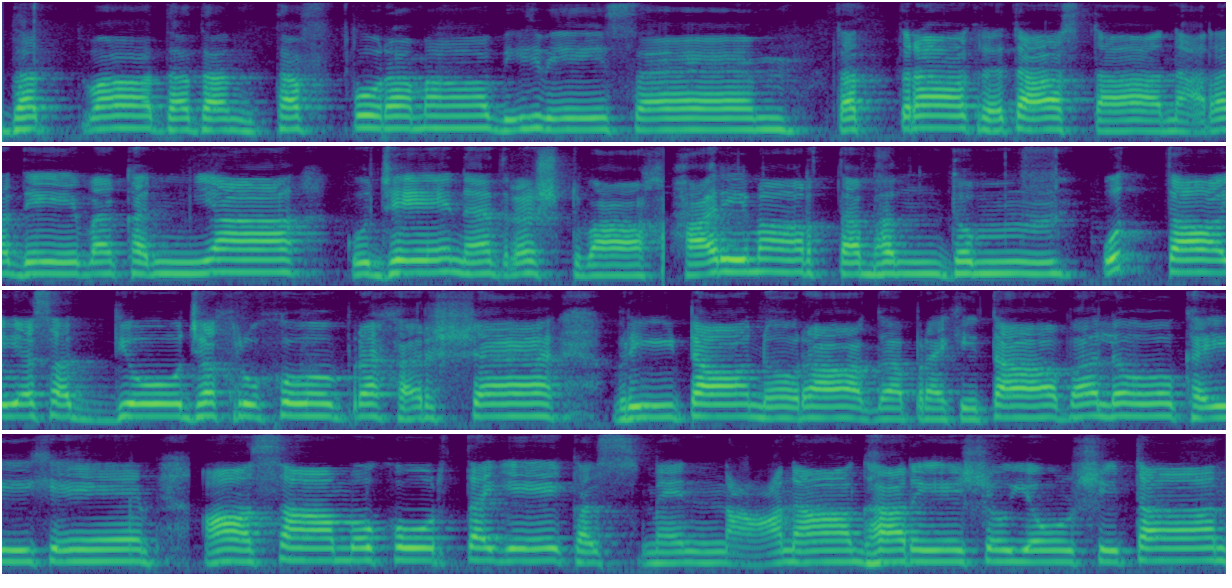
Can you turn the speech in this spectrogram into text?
दत्त्वा तदन्तः पुरमाविवेश। तत्राकृतास्ता नरदेवकन्या कुजेन दृष्ट्वा हरिमार्तबन्धुम् उत्थाय सद्यो जहृः प्रहर्ष व्रीटानुरागप्रहितावलोकैः आसामुहूर्तये कस्मिन्नानाघरेषु योषितां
